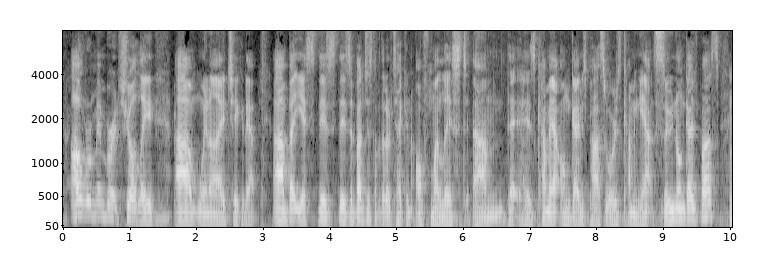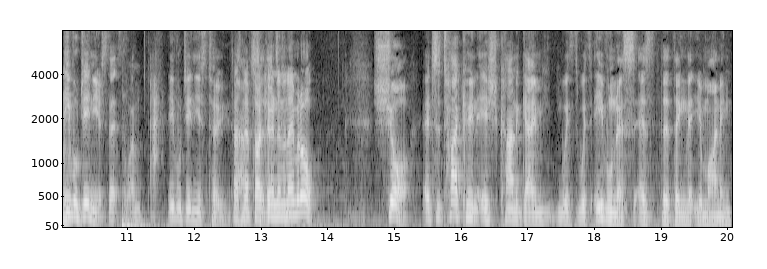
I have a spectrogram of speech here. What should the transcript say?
I'll remember it shortly um, when I check it out. Um, but yes, there's there's a bunch of stuff that I've taken off my list um, that has come out on Games Pass or is coming out soon on Games Pass. Evil Genius, that's the one. Evil Genius Two. Doesn't Um, have Tycoon that's in the name at all. Sure, it's a tycoon-ish kind of game with with evilness as the thing that you're mining.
